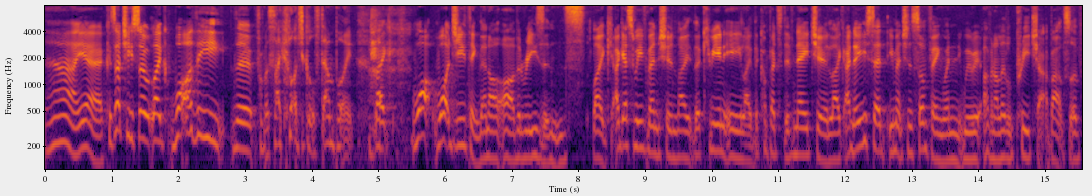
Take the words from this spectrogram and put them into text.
Ah, yeah. Because actually, so like, what are the the from a psychological standpoint? Like, what what do you think then are, are the reasons? Like, I guess we've mentioned like the community, like the competitive nature. Like, I know you said you mentioned something when we were having a little pre-chat about sort of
